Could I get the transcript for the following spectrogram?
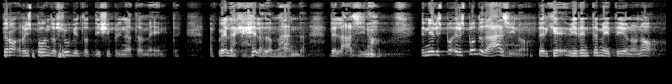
Però rispondo subito disciplinatamente a quella che è la domanda dell'asino. E ne rispo- rispondo da asino, perché evidentemente io non ho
